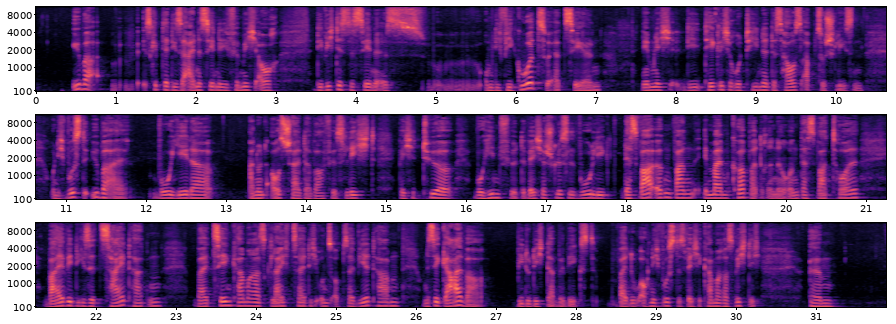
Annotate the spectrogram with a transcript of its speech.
über, es gibt ja diese eine Szene, die für mich auch die wichtigste Szene ist, um die Figur zu erzählen, nämlich die tägliche Routine des Haus abzuschließen. Und ich wusste überall, wo jeder an- und Ausschalter war fürs Licht, welche Tür wohin führte, welcher Schlüssel wo liegt. Das war irgendwann in meinem Körper drinne und das war toll, weil wir diese Zeit hatten, weil zehn Kameras gleichzeitig uns observiert haben und es egal war, wie du dich da bewegst, weil du auch nicht wusstest, welche Kamera ist wichtig. Ähm,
